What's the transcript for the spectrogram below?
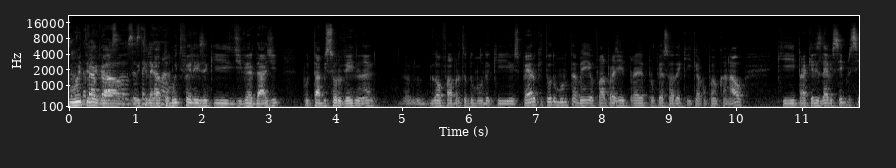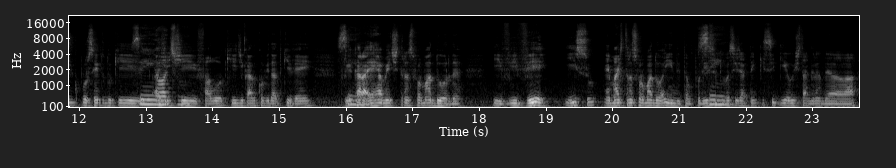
Muito legal, próxima, muito legal. Tô muito feliz aqui, de verdade, por estar tá absorvendo, né? Igual eu falo pra todo mundo aqui, eu espero que todo mundo também, eu falo pra gente, pra, pro pessoal daqui que acompanha o canal, que para que eles levem sempre 5% do que Sim, a ótimo. gente falou aqui, de cada convidado que vem. Porque, Sim. cara, é realmente transformador, né? E viver isso é mais transformador ainda. Então, por isso Sim. que você já tem que seguir o Instagram dela lá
